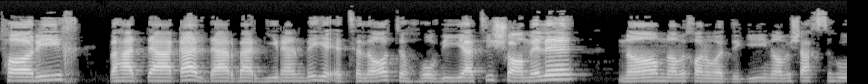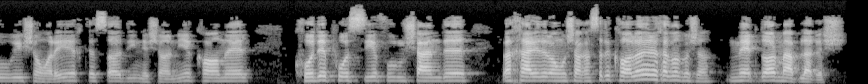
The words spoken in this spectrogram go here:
تاریخ و حداقل در برگیرنده اطلاعات هویتی شامل نام، نام خانوادگی، نام شخص حقوقی، شماره اقتصادی، نشانی کامل، کد پستی فروشنده و خریدار و مشخصات کالای رو خدمت باشن مقدار مبلغش.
